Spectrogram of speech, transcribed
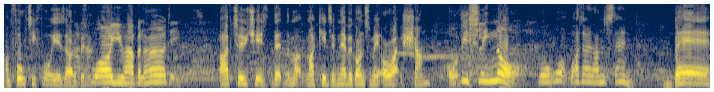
I'm 44 years old. I've That's been. why you haven't heard it. I have two kids. The, my, my kids have never gone to me. All right, shun. Obviously not. well, what? I don't understand. Bear,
